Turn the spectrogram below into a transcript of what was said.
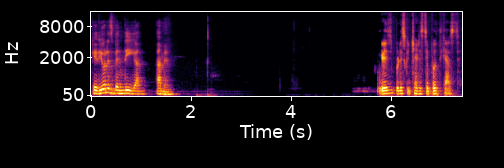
Que Dios les bendiga. Amén. Gracias por escuchar este podcast.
